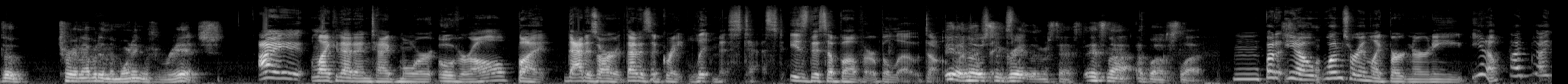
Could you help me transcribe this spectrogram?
the Troy and Abed in the morning with Rich. I like that end tag more overall, but that is our that is a great litmus test. Is this above or below Donald? Yeah, no, it's a great litmus test. It's not above slot. Mm, But you know, once we're in like Bert and Ernie, you know, I, I,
